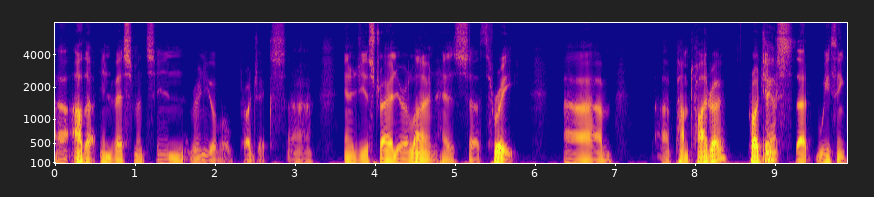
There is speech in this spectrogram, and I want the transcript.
uh, other investments in renewable projects. Uh, Energy Australia alone has uh, three um, uh, pumped hydro projects that we think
